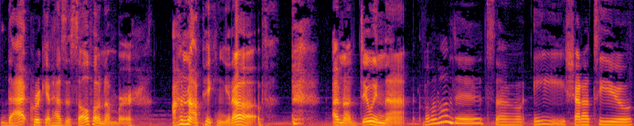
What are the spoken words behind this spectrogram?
that cricket has a cell phone number. I'm not picking it up. I'm not doing that. But my mom did. So, hey, shout out to you.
